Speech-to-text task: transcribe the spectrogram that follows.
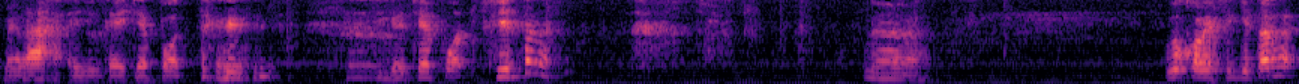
Merah ini kayak cepot. Tiga cepot ya nah. Lu koleksi gitar nggak?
